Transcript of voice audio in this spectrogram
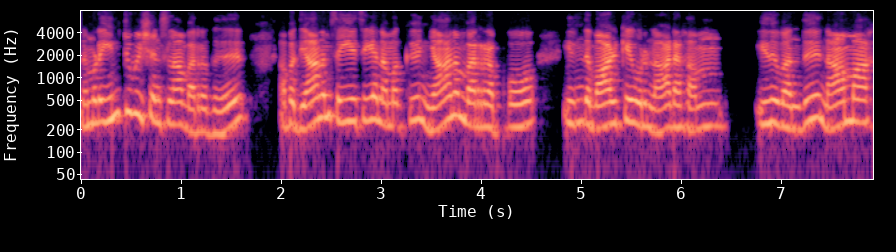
நம்மளுடைய இன்ட்யூஷன்ஸ் எல்லாம் வர்றது அப்ப தியானம் செய்ய செய்ய நமக்கு ஞானம் வர்றப்போ இந்த வாழ்க்கை ஒரு நாடகம். இது வந்து நாமாக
